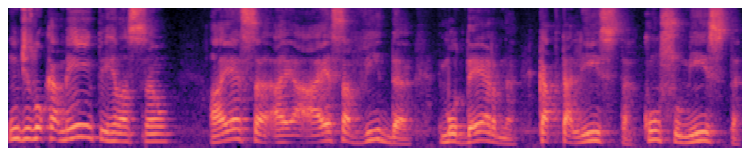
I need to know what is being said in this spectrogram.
um deslocamento em relação a essa, a, a essa vida moderna, capitalista, consumista,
